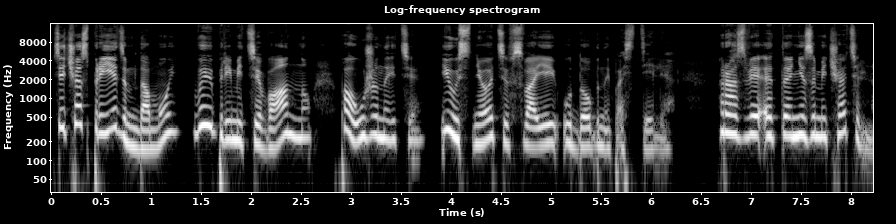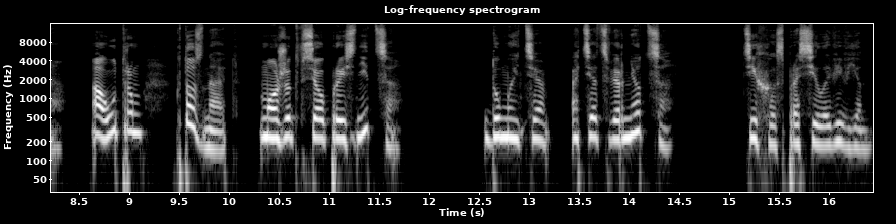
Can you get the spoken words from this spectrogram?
Сейчас приедем домой, вы примете ванну, поужинаете и уснете в своей удобной постели. Разве это не замечательно? А утром, кто знает, может, все прояснится? «Думаете, отец вернется?» — тихо спросила Вивьен.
